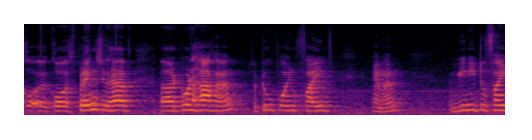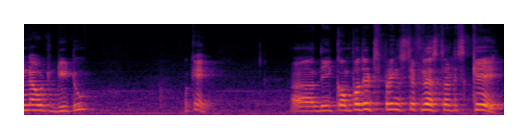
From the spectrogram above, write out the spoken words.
co springs. You have uh, two and a half mm, so 2.5 mm. We need to find out D2. Okay. Uh, the composite spring stiffness that is K.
